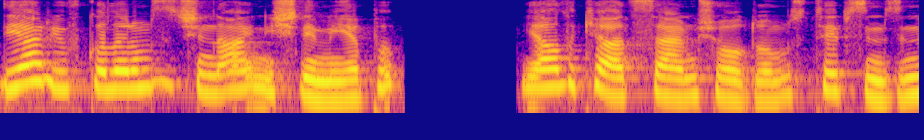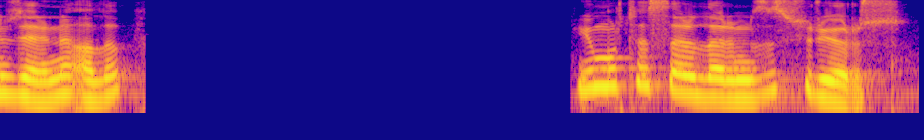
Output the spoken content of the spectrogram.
Diğer yufkalarımız için de aynı işlemi yapıp yağlı kağıt sermiş olduğumuz tepsimizin üzerine alıp yumurta sarılarımızı sürüyoruz.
